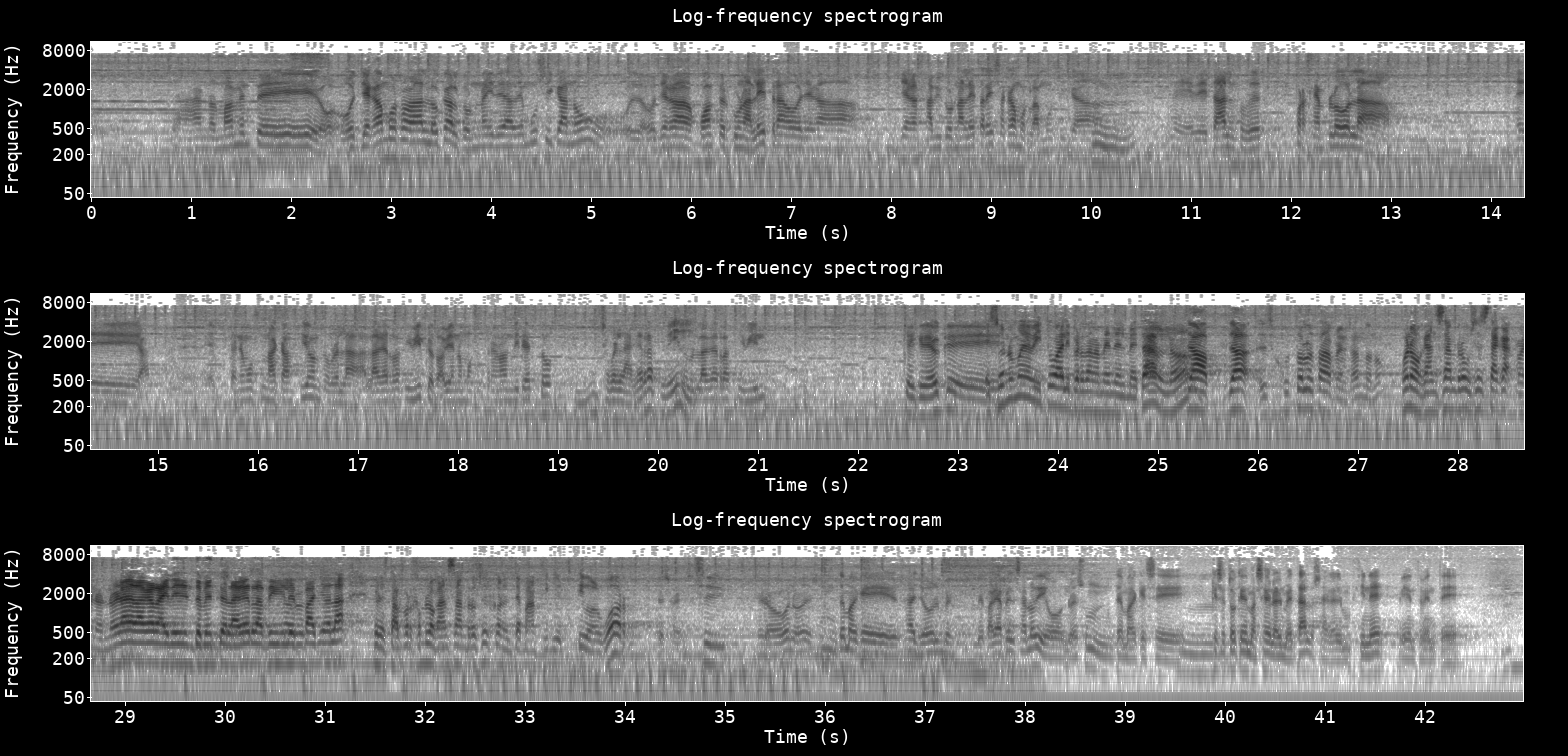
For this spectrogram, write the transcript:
Sea, normalmente o, o llegamos al local con una idea de música, ¿no? O, o llega Juanfer con una letra, o llega, llega Javi con una letra y sacamos la música de, de tal. Entonces, por ejemplo, la eh, eh, tenemos una canción sobre la, la guerra civil que todavía no hemos estrenado en directo, mm, sobre la guerra civil. sobre la guerra civil, que creo que... Eso no es muy habitual, y perdóname, en el metal, ¿no? Ya, ya, es, justo lo estaba pensando, ¿no? Bueno, Guns N' Roses está... ca- Bueno, no era la guerra, evidentemente, la guerra civil española, pero está, por ejemplo, Guns N' Roses con el tema Civil, War. Eso es. Sí. Pero bueno, es un tema que, o sea, yo me, me paré a pensarlo y digo, no es un tema que se, que se toque demasiado en el metal, o sea, en el cine, evidentemente,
